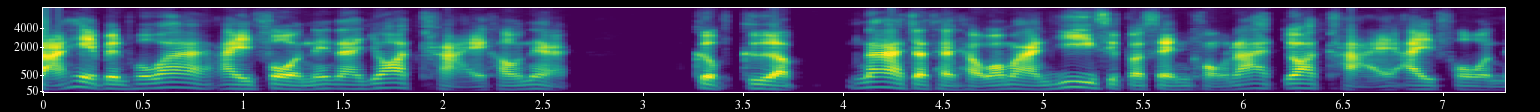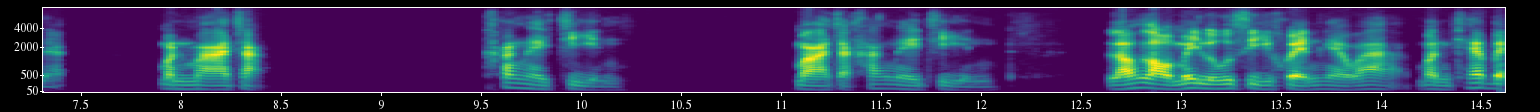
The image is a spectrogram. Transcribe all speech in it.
สาเหตุเป็นเพราะว่า iPhone ในนะยอดขายเขาเนี่ย เกือบเกือบน่าจะแถวๆประมาณ 20%ของราดยอดขาย iPhone เนี่ย มันมาจากข้างในจีน มาจากข้างในจีน แล้วเราไม่รู้ซีเควนต์ไงว่า มันแค่แบ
